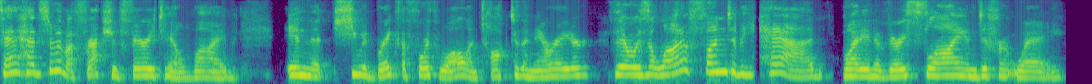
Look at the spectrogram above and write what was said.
had sort of a fractured fairy tale vibe in that she would break the fourth wall and talk to the narrator. There was a lot of fun to be had, but in a very sly and different way.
